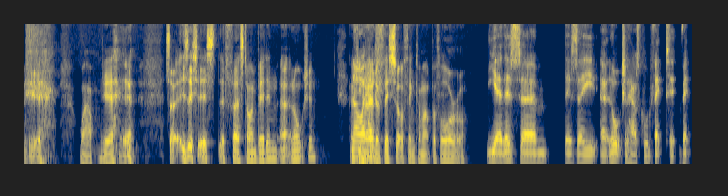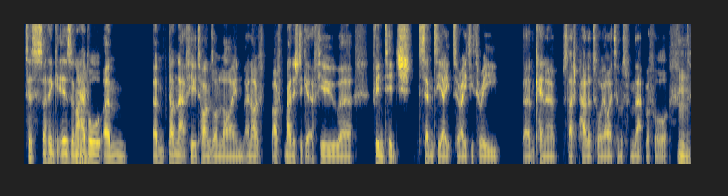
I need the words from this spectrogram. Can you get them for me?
yeah wow yeah yeah so is this is the first time bidding at an auction have no, you heard have... of this sort of thing come up before or yeah there's um there's a an auction house called Vecti- Vectis, I think it is, and mm. I have all um um, done that a few times online, and I've I've managed to get a few uh, vintage seventy eight to eighty three um, Kenner slash Palitoy items from that before. Mm.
